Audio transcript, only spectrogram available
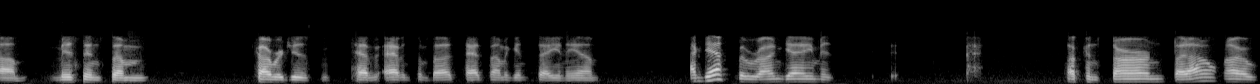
um, missing some coverages, have, having some busts, had some against A and M. I guess the run game is a concern, but I don't know.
